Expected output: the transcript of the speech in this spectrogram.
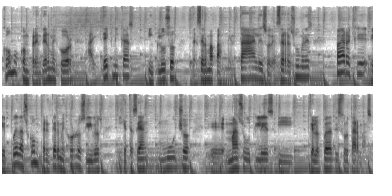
cómo comprender mejor. Hay técnicas, incluso de hacer mapas mentales o de hacer resúmenes para que eh, puedas comprender mejor los libros y que te sean mucho eh, más útiles y que los puedas disfrutar más.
